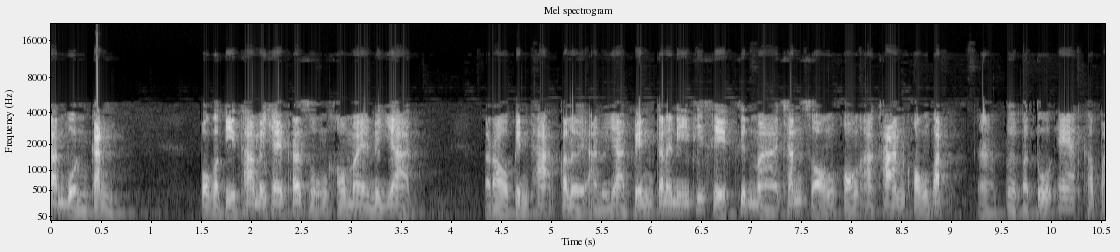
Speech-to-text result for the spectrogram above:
ด้านบนกัน ปกติถ้าไม่ใช่พระสงฆ์เขาไม่อนุญาต เราเป็นพระก็เลยอนุญาตเป็นกรณีพิเศษขึ้นมาชั้นสองของอาคารของวัดเปิดประตูแอดเข้าไป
